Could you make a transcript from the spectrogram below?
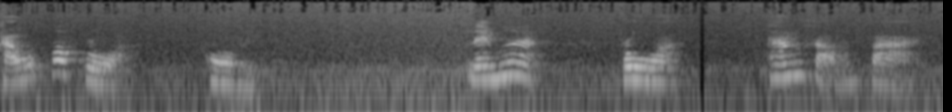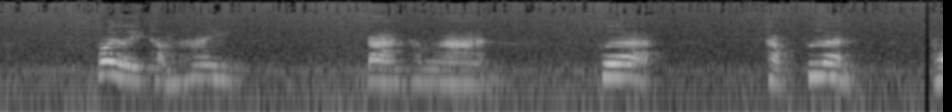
เขาก็กลัวโควิดในเมื่อกลัวทั้งสองฝ่าย ก็เลยทำให้การทำงาน เพื่อขับเคลื่อนโคร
